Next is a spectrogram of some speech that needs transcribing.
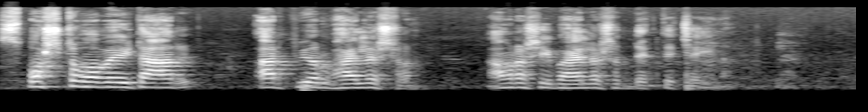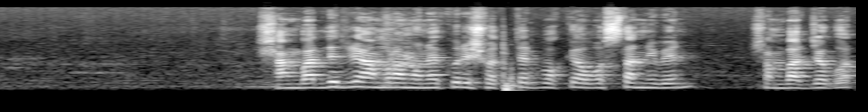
স্পষ্টভাবে এটা আর আরপিওর ভায়োলেশন আমরা সেই ভায়োলেশন দেখতে চাই না। সাংবাদিকরা আমরা মনে করি সত্যের পক্ষে অবস্থান নেবেন, সংবাদ জগৎ।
